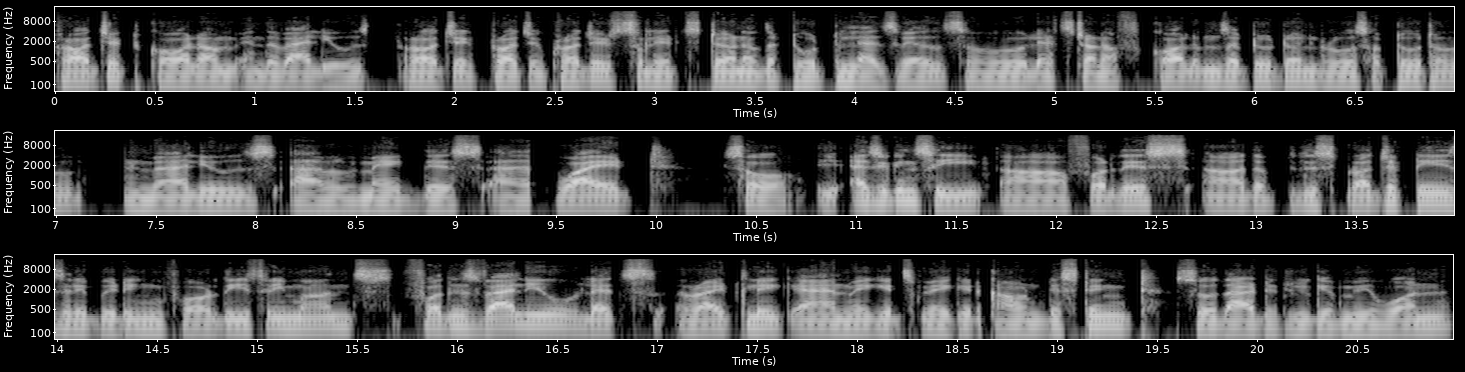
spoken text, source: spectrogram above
project column in the values project project project so let's turn off the total as well so let's turn off columns of total rows of total and values I will make this white so as you can see, uh, for this, uh, the this project is repeating for these three months. For this value, let's right click and make it make it count distinct so that it will give me one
